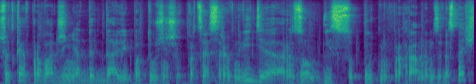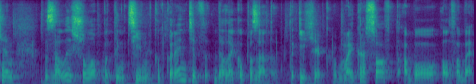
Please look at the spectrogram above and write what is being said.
Швидке впровадження дедалі потужніших процесорів Nvidia разом із супутнім програмним забезпеченням залишило потенційних конкурентів далеко позаду, таких як Microsoft або Alphabet.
